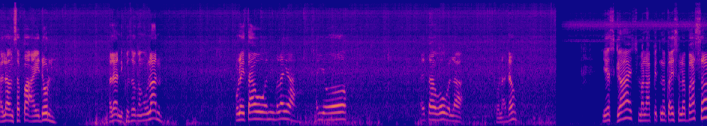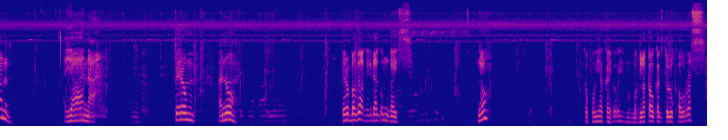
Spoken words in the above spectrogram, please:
Hala, unsa pa, idol. Hala, ni kusog ang ulan. Ulay tao, aning balaya. Ayo. Ay tao, wala. Wala daw. Yes guys, malapit na tayo sa labasan. Ayan na. Pero ano? Pero baga kay dagom guys. No? Kapuya kayo eh. Mag- Maglakaw kag tulok oras.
